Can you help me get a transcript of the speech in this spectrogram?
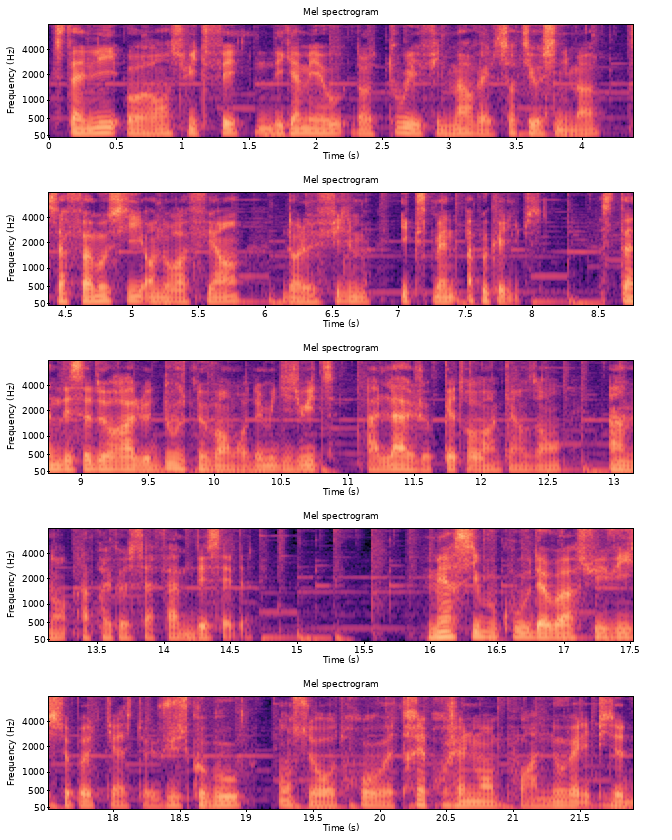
Stanley aura ensuite fait des caméos dans tous les films Marvel sortis au cinéma. Sa femme aussi en aura fait un dans le film X-Men Apocalypse. Stan décédera le 12 novembre 2018 à l'âge de 95 ans, un an après que sa femme décède. Merci beaucoup d'avoir suivi ce podcast jusqu'au bout. On se retrouve très prochainement pour un nouvel épisode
